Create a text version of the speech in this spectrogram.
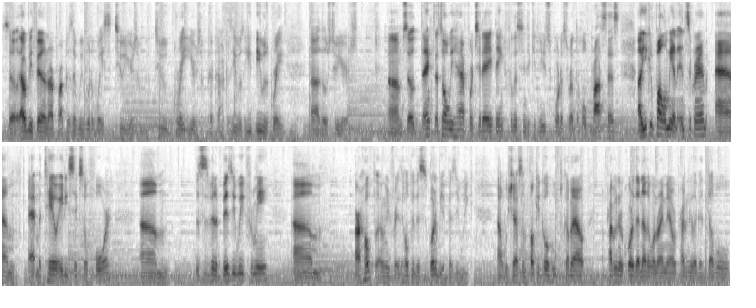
So that would be a failure on our part because then we would have wasted two years of two great years of Kaká because he was he, he was great uh, those two years. Um, so thank that's all we have for today. Thank you for listening to continue to support us throughout the whole process. Uh, you can follow me on Instagram um, at Mateo8604. Um, this has been a busy week for me. Um, our hope, let me rephrase. Hopefully, this is going to be a busy week. Uh, we should have some funky cool hoops coming out. I'm probably going to record another one right now. We're probably going to do like a double,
